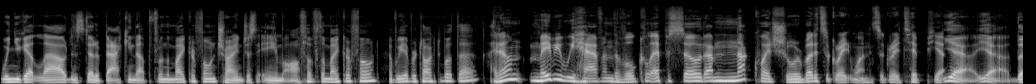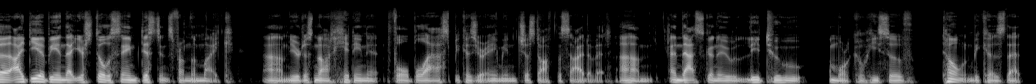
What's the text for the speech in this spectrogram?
when you get loud, instead of backing up from the microphone, try and just aim off of the microphone. Have we ever talked about that? I don't. Maybe we have in the vocal episode. I'm not quite sure, but it's a great one. It's a great tip. Yeah. Yeah, yeah. The idea being that you're still the same distance from the mic. Um, you're just not hitting it full blast because you're aiming just off the side of it, um, and that's going to lead to a more cohesive tone because that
